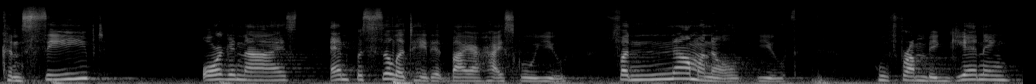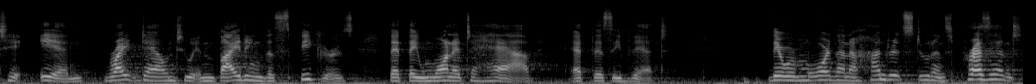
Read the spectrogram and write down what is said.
conceived, organized, and facilitated by our high school youth. Phenomenal youth who, from beginning to end, right down to inviting the speakers that they wanted to have at this event. There were more than 100 students present,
